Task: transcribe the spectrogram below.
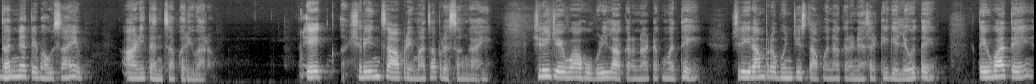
धन्य ते भाऊसाहेब आणि त्यांचा परिवार. एक श्रींचा प्रेमाचा प्रसंग आहे. श्री जेव्हा हुबळीला कर्नाटकमध्ये श्रीराम प्रभूंची स्थापना करण्यासाठी गेले होते तेव्हा ते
